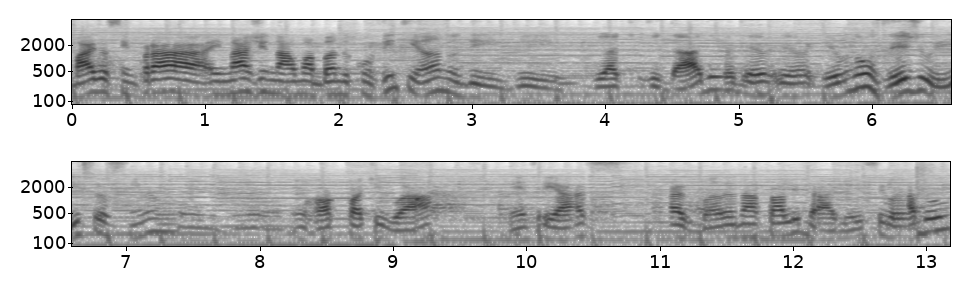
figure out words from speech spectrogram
mas, assim, para imaginar uma banda com 20 anos de, de, de atividade, eu, eu, eu, não vejo isso, assim, no, no, no rock potiguar entre as, as bandas na atualidade. Esse lado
